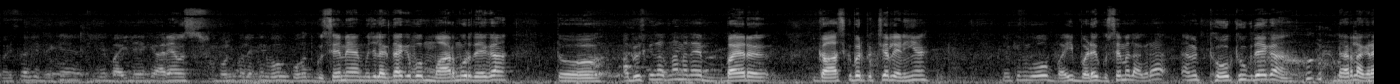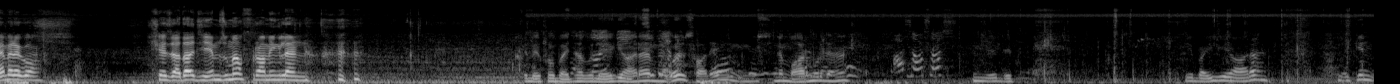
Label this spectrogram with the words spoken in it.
भाई साहब, ये देखें, ये भाई लेके आ रहे हैं उस बुल को, लेकिन वो बहुत गुस्से में है। मुझे लगता है कि वो मार मुर देगा। तो अभी उसके साथ ना मैंने बाहर घास के ऊपर पिक्चर लेनी है। लेकिन वो भाई बड़े गुस्से में लग रहा है। हमें ठोक ठूक देगा। डर लग रहा है मेरे को। शहजादा जेम्स हूँ मैं फ्रॉम इंग्लैंड देखो भाई साहब लेके आ रहा है। ओए सारे इसने मार मुर देना. ये देख। ये भाई, ये आ रहा है। लेकिन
